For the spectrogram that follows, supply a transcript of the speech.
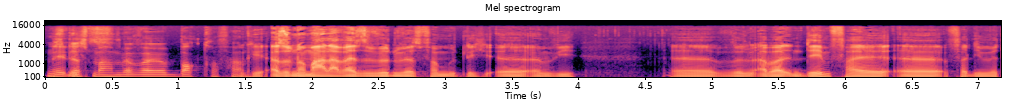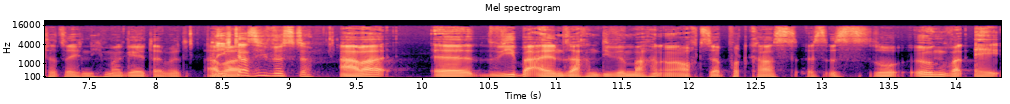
nee das machen wir, weil wir Bock drauf haben. Okay, also normalerweise würden wir es vermutlich äh, irgendwie, äh, würden, aber in dem Fall äh, verdienen wir tatsächlich nicht mal Geld damit. Aber, nicht, dass ich wüsste. aber äh, wie bei allen Sachen, die wir machen und auch dieser Podcast, es ist so irgendwann, ey,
